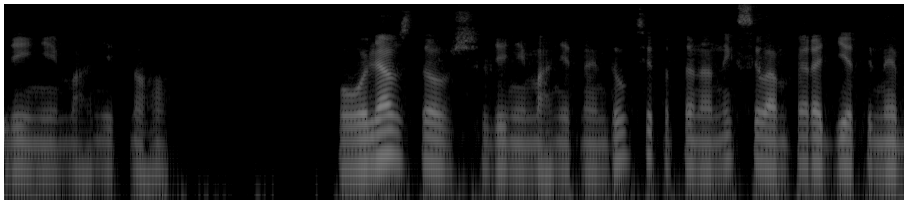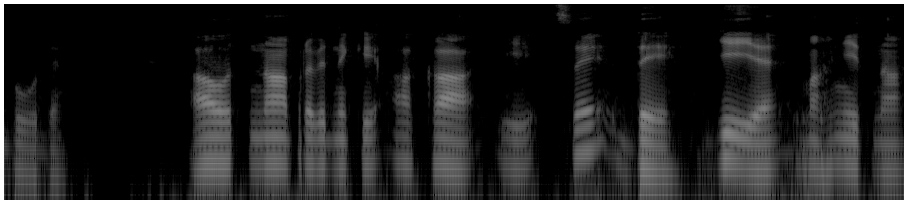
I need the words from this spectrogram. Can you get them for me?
лінії магнітного поля, вздовж лінії магнітної індукції, тобто на них сила ампера діяти не буде. А от на провідники АК і CD діє магнітна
